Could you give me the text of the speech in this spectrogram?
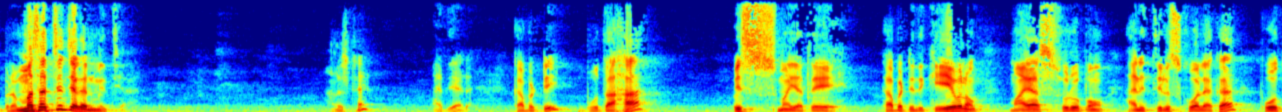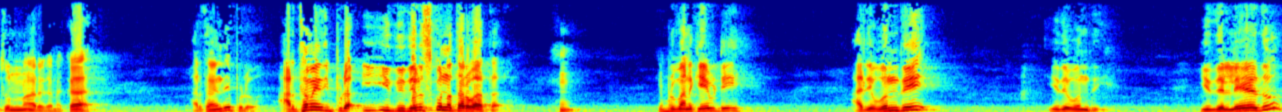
బ్రహ్మ సత్యం జగన్మిథ్య అనస్టే అది కాబట్టి భూత విస్మయతే. కాబట్టి ఇది కేవలం మాయాస్వరూపం అని తెలుసుకోలేక పోతున్నారు గనక. అర్థమైంది ఇప్పుడు? అర్థమైంది. ఇప్పుడు ఇది తెలుసుకున్న తర్వాత. ఇప్పుడు మనకేమిటి? అది ఉంది ఇది ఉంది. ఇది లేదు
